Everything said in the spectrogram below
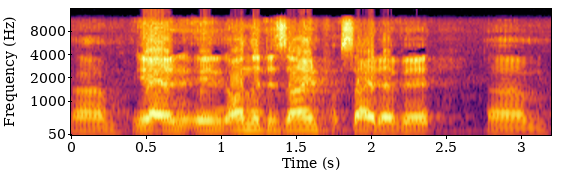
Um, yeah, and, and on the design side of it, um,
